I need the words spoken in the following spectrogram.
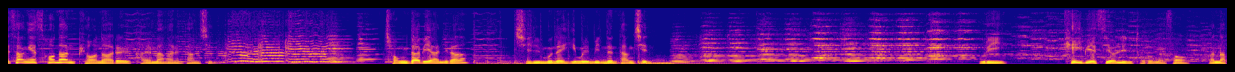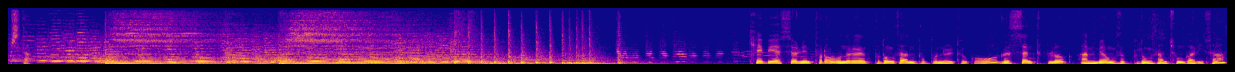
세상의 선한 변화를 갈망하는 당신. 정답이 아니라 질문의 힘을 믿는 당신. 우리 KBS 열린 토론에서 만납시다. KBS 열린 토론 오늘은 부동산 부분을 두고 루센트 블록 안명숙 부동산 총괄이사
